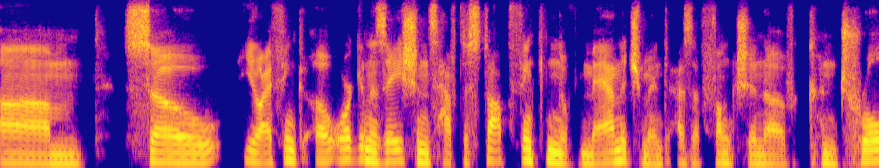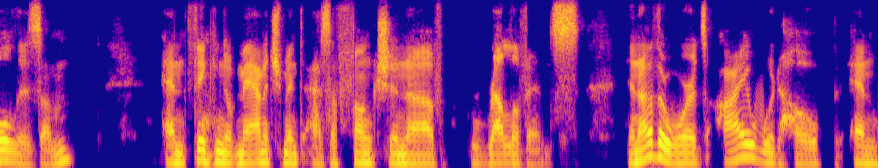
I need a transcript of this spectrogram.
Um, so, you know, I think uh, organizations have to stop thinking of management as a function of controlism and thinking of management as a function of relevance. In other words, I would hope and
